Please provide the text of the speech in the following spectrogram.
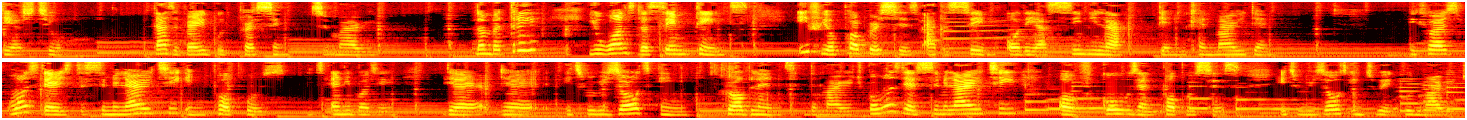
theirs too, that's a very good person to marry. Number three, you want the same things. If your purposes are the same or they are similar, then you can marry them. Because once there is the similarity in purpose with anybody, there, there it will result in problems in the marriage. But once there's similarity of goals and purposes, it will result into a good marriage.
